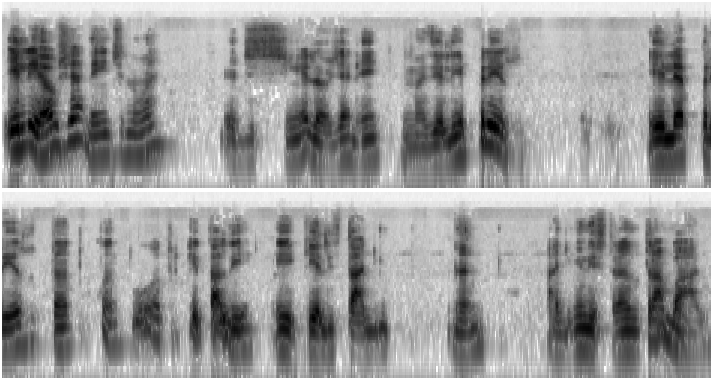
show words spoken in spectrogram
ele é o gerente, não é? Eu disse, sim, ele é o gerente, mas ele é preso. Ele é preso tanto quanto o outro que está ali, e que ele está né, administrando o trabalho.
